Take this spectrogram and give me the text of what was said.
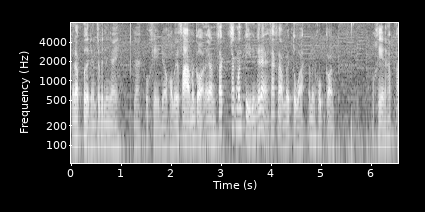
เวลาเปิดเนี่ยมันจะเป็นยังไงนะ โอเค เดี๋ยวขอไปฟาร์มมาก่อนแล้วกัน สักสักมันตีหนึงก็ได้ สัก300ตั๋วให้มันครบก่อน โอเคนะครับ ไป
